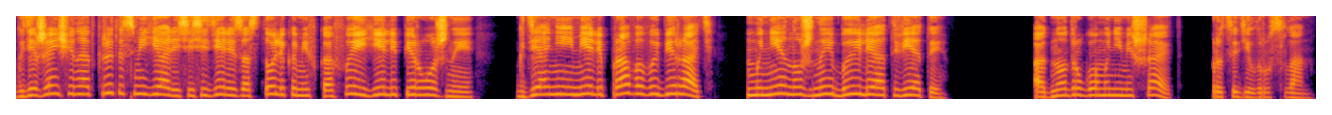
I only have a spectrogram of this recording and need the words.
где женщины открыто смеялись и сидели за столиками в кафе и ели пирожные, где они имели право выбирать, мне нужны были ответы. Одно другому не мешает, процедил Руслан.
